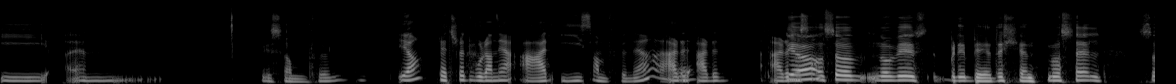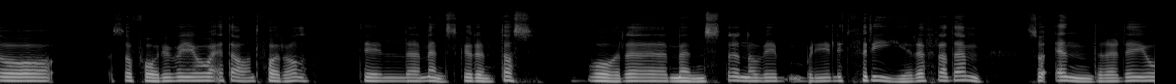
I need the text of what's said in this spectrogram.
i um, I samfunn. Ja, rett og slett hvordan jeg er i samfunnet, ja. Er det, er det, er det Ja, sånt? altså når vi blir bedre kjent med oss selv, så, så får vi jo et annet forhold til eh, mennesker rundt oss. Våre mønstre, når vi blir litt friere fra dem, så endrer det jo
